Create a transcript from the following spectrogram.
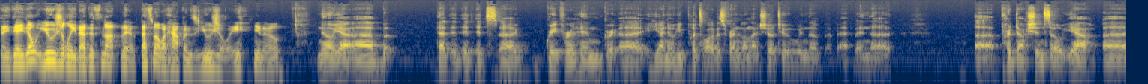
they, they don't usually, that it's not, the- that's not what happens usually, you know? No, yeah, uh, but that it, it, it's uh, great for him. Great, uh, he I know he puts a lot of his friends on that show too in the in the uh, production. So yeah, uh,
